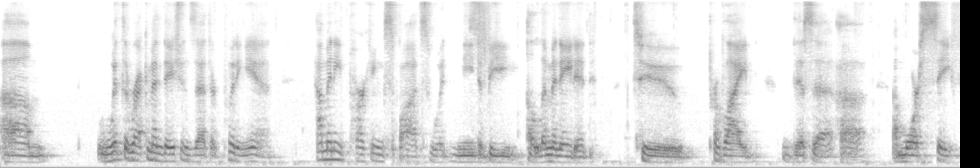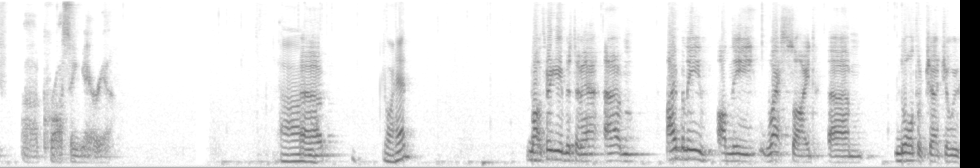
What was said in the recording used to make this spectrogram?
Um, with the recommendations that they're putting in, how many parking spots would need to be eliminated to provide this uh, uh, a more safe uh, crossing area? Um, go ahead. Well, thank you, Mr. Mayor. Um, I believe on the west side, um, north of Churchill, we,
